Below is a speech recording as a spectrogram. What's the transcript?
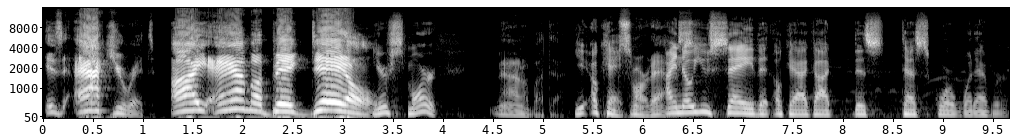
is accurate. I am a big deal. You're smart. I don't know about that. Okay. Smart ass. I know you say that. Okay, I got this test score, whatever.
